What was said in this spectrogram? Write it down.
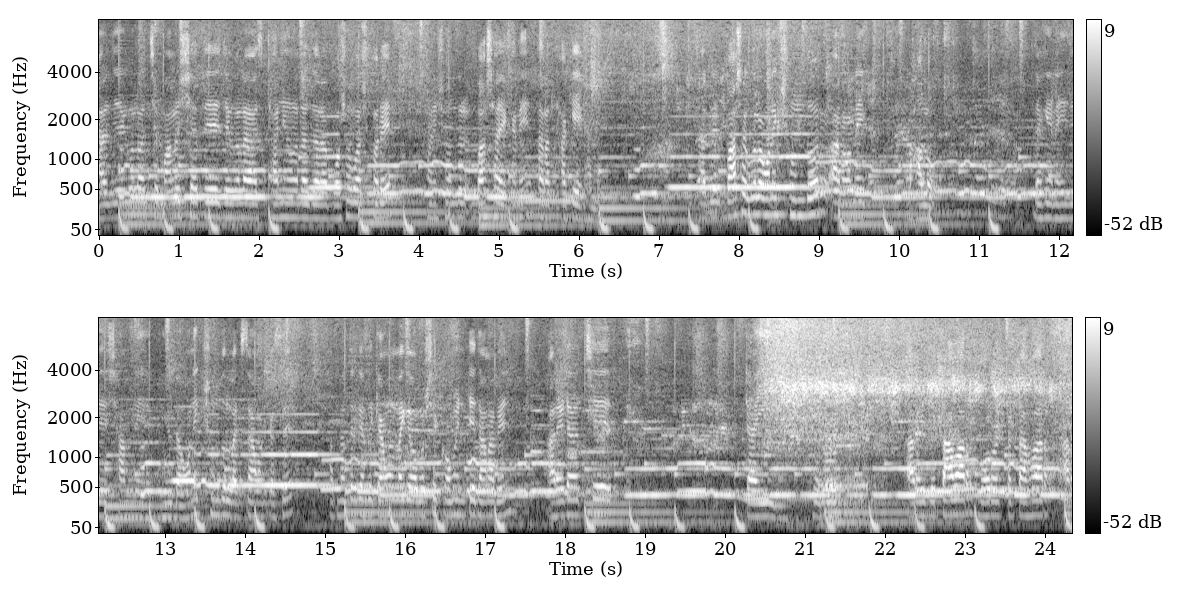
আর যেগুলো হচ্ছে মালয়েশিয়াতে যেগুলো স্থানীয়রা যারা বসবাস করে, অনেক সুন্দর বাসা এখানে, তারা থাকে এখানে। তাদের বাসাগুলো অনেক সুন্দর আর অনেক ভালো। দেখেন এই যে সামনে ভিউটা অনেক সুন্দর লাগছে আমার কাছে। আপনাদের কাছে কেমন লাগে অবশ্যই কমেন্টে জানাবেন। আর এটা হচ্ছে হলো আর এই যে টাওয়ার, বড় একটা টাওয়ার, আর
